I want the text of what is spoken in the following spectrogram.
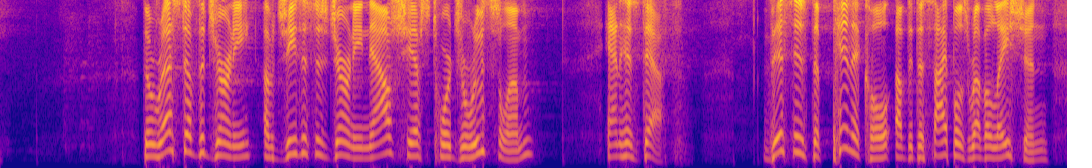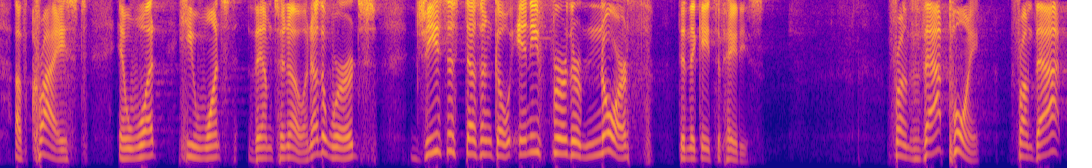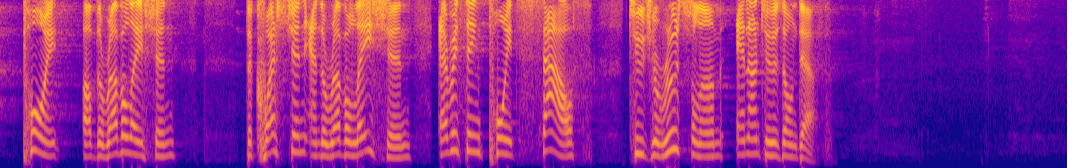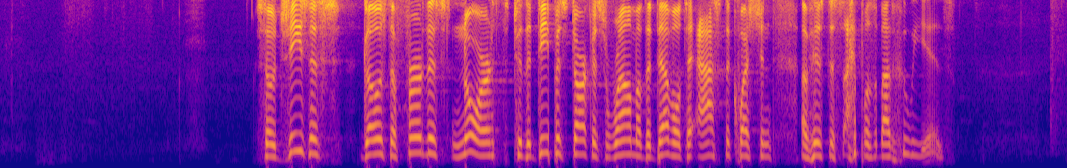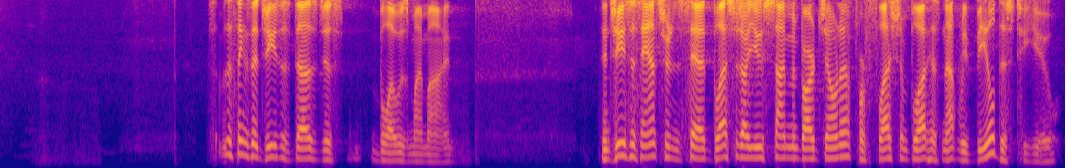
The rest of the journey, of Jesus' journey, now shifts toward Jerusalem and his death. This is the pinnacle of the disciples' revelation of Christ and what he wants them to know. In other words, Jesus doesn't go any further north than the gates of Hades. From that point, from that point of the revelation, the question and the revelation, everything points south to Jerusalem and unto his own death. So Jesus goes the furthest north to the deepest, darkest realm of the devil to ask the question of his disciples about who he is. Some of the things that Jesus does just blows my mind. And Jesus answered and said, Blessed are you, Simon Bar Jonah, for flesh and blood has not revealed this to you,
